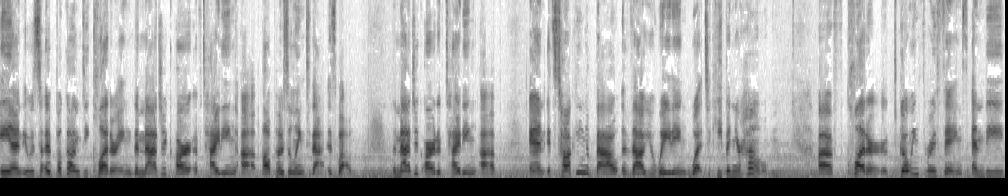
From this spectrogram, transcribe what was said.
and it was a book on decluttering, the magic art of tidying up. I'll post a link to that as well. The magic art of tidying up, and it's talking about evaluating what to keep in your home of clutter, going through things, and the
